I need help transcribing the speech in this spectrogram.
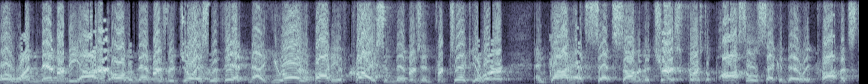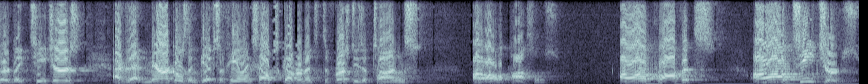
or one member be honored, all the members rejoice with it. Now you are the body of Christ, and members in particular. And God hath set some in the church, first apostles, secondarily prophets, thirdly teachers, after that miracles and gifts of healings, helps, governments, diversities of tongues. Are all apostles? Are all prophets? Are all teachers?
